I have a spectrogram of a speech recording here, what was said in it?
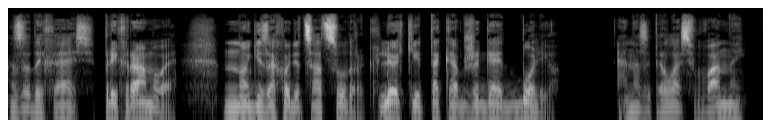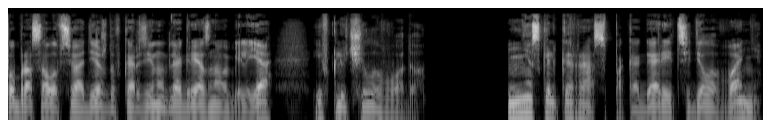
Задыхаясь, прихрамывая, ноги заходятся от судорог, легкие так и обжигает болью. Она заперлась в ванной, побросала всю одежду в корзину для грязного белья и включила воду. Несколько раз, пока Гарриет сидела в ванне,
